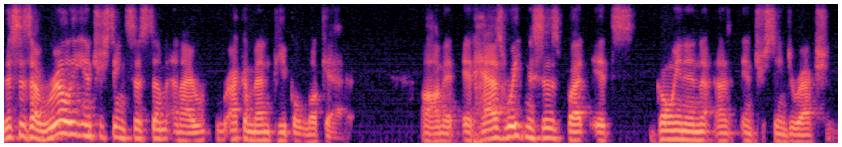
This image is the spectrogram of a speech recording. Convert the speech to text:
this is a really interesting system, and I recommend people look at it. Um, it, it has weaknesses, but it's going in an interesting direction.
